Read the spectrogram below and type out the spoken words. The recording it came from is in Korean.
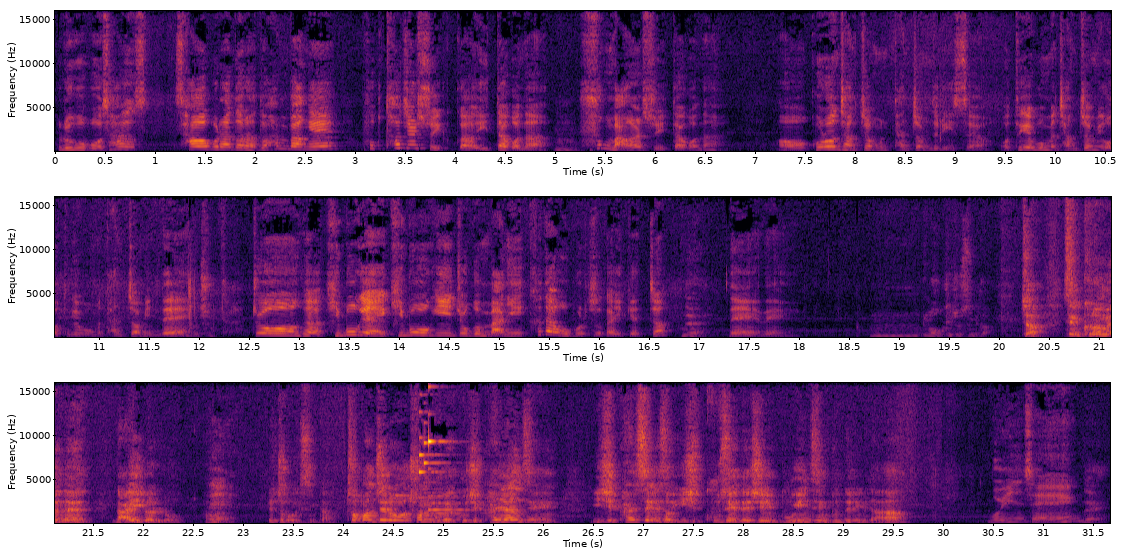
그리고 뭐 사, 사업을 하더라도 한 방에 훅 터질 수 있가, 있다거나 음. 훅 망할 수 있다거나 어 그런 장점 단점들이 있어요. 어떻게 보면 장점이고 어떻게 보면 단점인데 그렇죠. 좀그 기복의 기복이 조금 많이 크다고 볼 수가 있겠죠? 네. 네, 네. 음, 어, 오케이, 좋습니다. 자, 선생님, 그러면은, 나이별로 한번 네. 여쭤보겠습니다. 첫 번째로 1998년생, 28세에서 29세 되실 무인생 분들입니다. 무인생. 네.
